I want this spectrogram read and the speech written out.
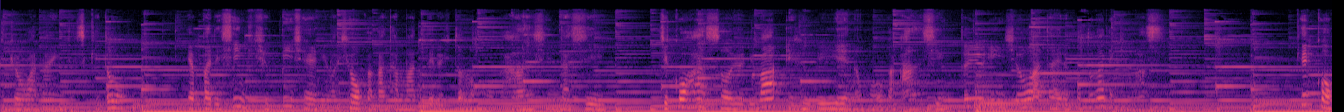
影響はないんですけどやっぱり新規出品者よりは評価が溜まってる人の方が安心だし自己発送よりは FBA の方が安心という印象を与えることができます。結構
